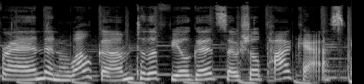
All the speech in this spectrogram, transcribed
Friend, and welcome to the Feel Good Social Podcast.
